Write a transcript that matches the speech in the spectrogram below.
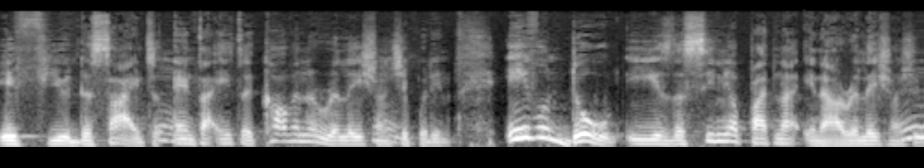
if you decide Mm. to enter into a covenant relationship with Him. Even though He is the senior partner in our relationship,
